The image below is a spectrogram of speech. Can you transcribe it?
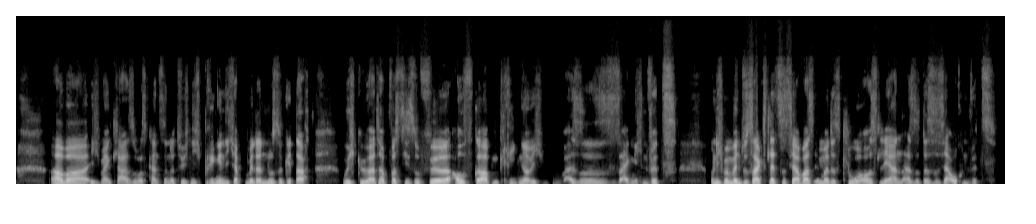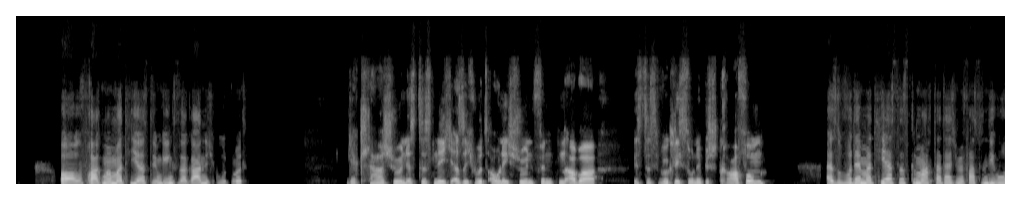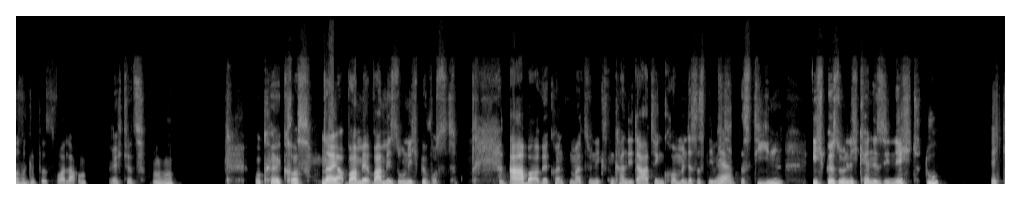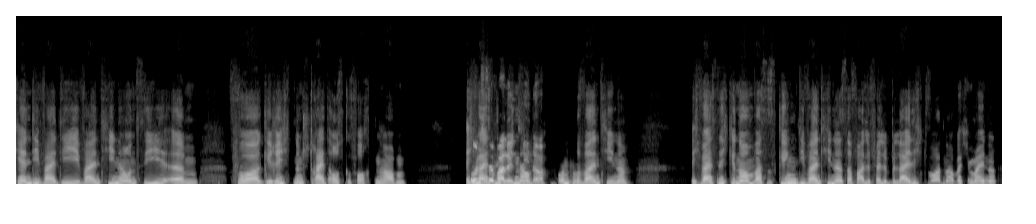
Aber ich meine, klar, sowas kannst du natürlich nicht bringen. Ich habe mir dann nur so gedacht, wo ich gehört habe, was die so für Aufgaben kriegen, habe ich, also es ist eigentlich ein Witz. Und ich meine, wenn du sagst, letztes Jahr war es immer das Klo ausleeren, also das ist ja auch ein Witz. Oh, frag mal Matthias, dem ging es da gar nicht gut mit. Ja klar, schön ist es nicht. Also ich würde es auch nicht schön finden, aber ist das wirklich so eine Bestrafung? Also, wo der Matthias das gemacht hat, habe ich mir fast in die Hose gepisst vor Lachen. Echt jetzt? Mhm. Okay, krass. Naja, war mir, war mir so nicht bewusst. Mhm. Aber wir könnten mal zur nächsten Kandidatin kommen. Das ist nämlich Ja. die Christine. Ich persönlich kenne sie nicht. Du? Ich kenne die, weil die Valentina und sie ähm, vor Gericht einen Streit ausgefochten haben. Ich weiß Unsere genau, Valentina. unsere Valentina. Ich weiß nicht genau, um was es ging. Die Valentina ist auf alle Fälle beleidigt worden, aber ich meine,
